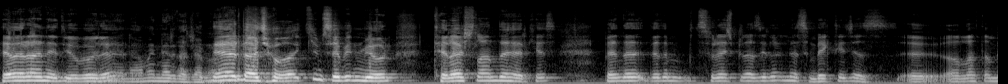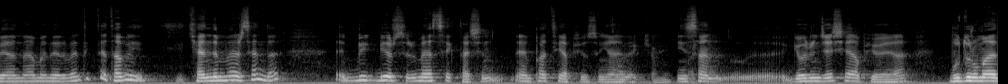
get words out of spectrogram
feveran ediyor böyle. Beğenme nerede acaba? Nerede acaba? Kimse bilmiyor. Telaşlandı herkes. Ben de dedim süreç biraz ilerlesin. Bekleyeceğiz. Ee, Allah'tan beyannameleri verdik de tabii kendin versen de e, bir, bir sürü meslektaşın empati yapıyorsun yani. Tabii ki. İnsan e, görünce şey yapıyor ya. Bu duruma e,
